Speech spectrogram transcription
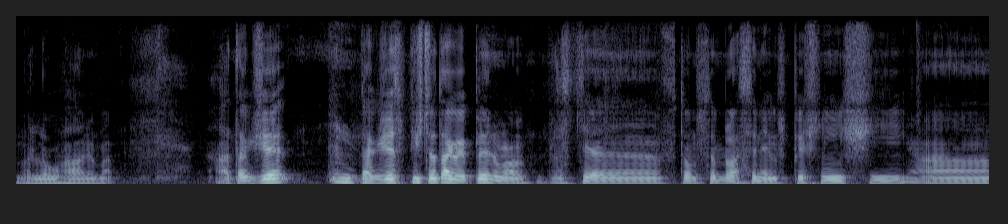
nebo dlouhá doba. A takže takže spíš to tak vyplynulo. Prostě v tom jsem byl asi nejúspěšnější a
